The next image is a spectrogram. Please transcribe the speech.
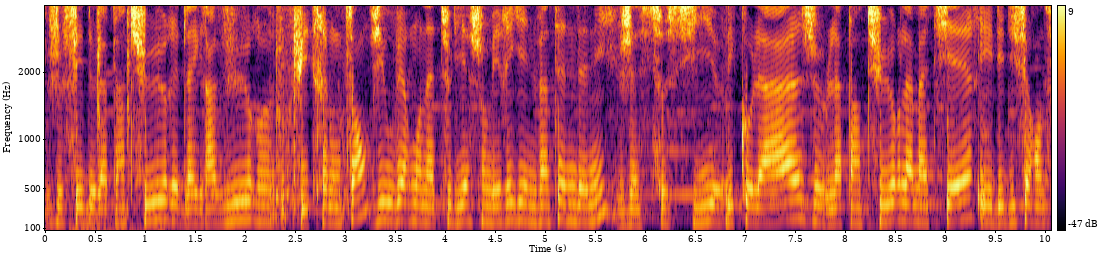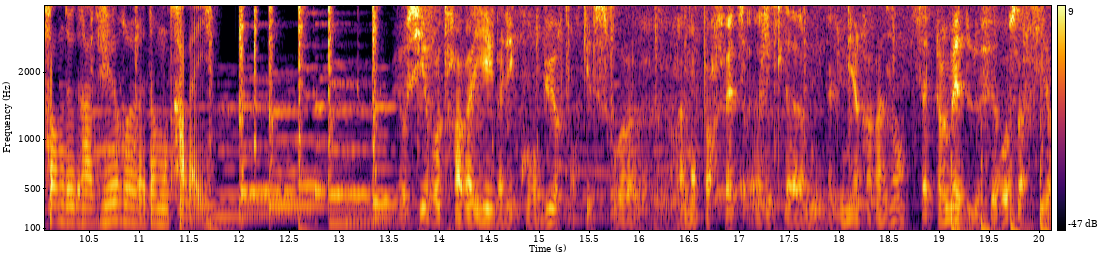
Je fais de la peinture et de la gravure euh, depuis très longtemps. J'ai ouvert mon atelier à Chambéry il y a une vingtaine d'années. J'associe les collages, la peinture, la matière et les différentes formes de gravure dans mon travail retravailler bah, les courbures pour qu'elles soient euh, vraiment parfaites avec la, lumière rasant. Ça permet de faire ressortir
